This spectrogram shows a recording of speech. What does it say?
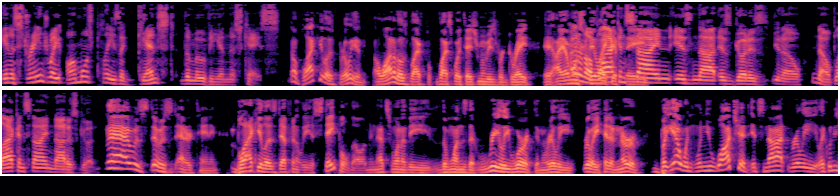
in a strange way, almost plays against the movie in this case. No, Blackula is brilliant. A lot of those black, exploitation movies were great. I I almost don't know. feel like if they, Blackenstein is not as good as you know. No, Blackenstein not as good. Yeah, it was it was entertaining. Blackula is definitely a staple though. I mean, that's one of the the ones that really worked and really really hit a nerve. But yeah, when when you watch it, it's not really like when you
